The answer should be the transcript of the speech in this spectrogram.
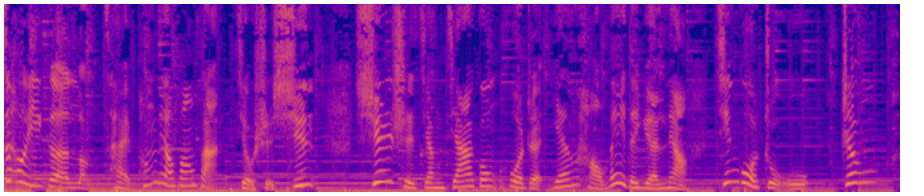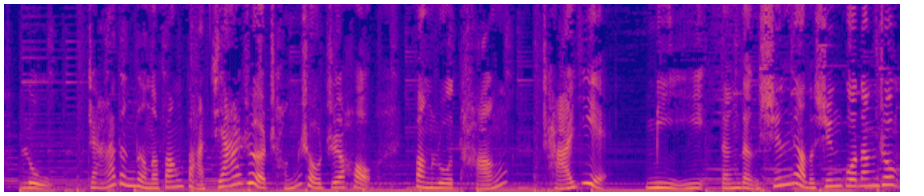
最后一个冷菜烹调方法就是熏。熏是将加工或者腌好味的原料，经过煮、蒸、卤、炸等等的方法加热成熟之后，放入糖、茶叶、米等等熏料的熏锅当中，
